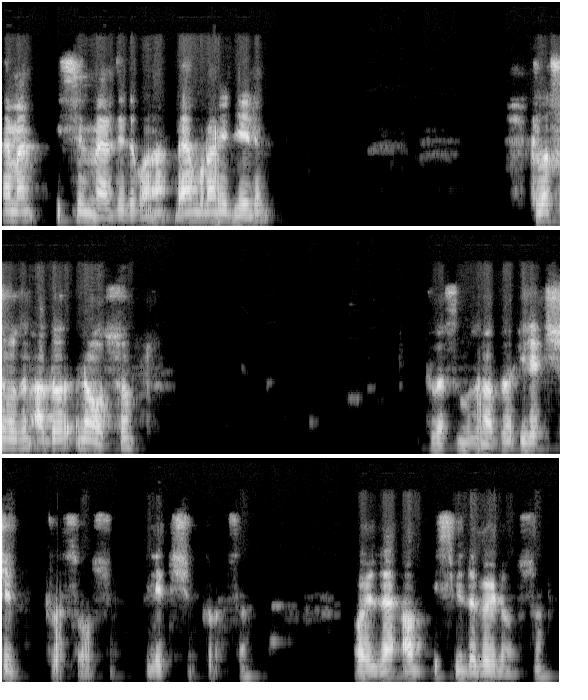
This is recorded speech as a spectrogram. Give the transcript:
Hemen isim ver dedi bana. Ben buna ne diyelim? Klasımızın adı ne olsun? Klasımızın adı iletişim klası olsun. İletişim klası. O yüzden ad, ismi de böyle olsun.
